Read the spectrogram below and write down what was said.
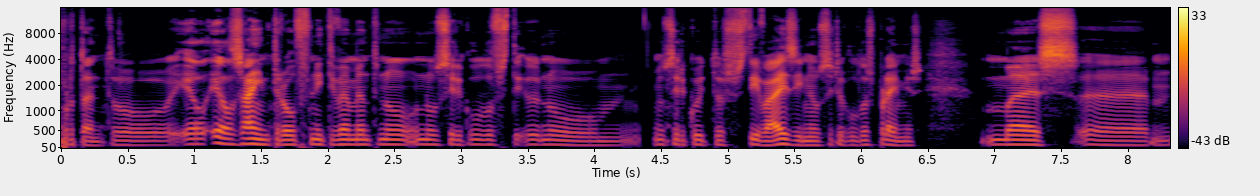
Portanto, ele, ele já entrou definitivamente no, no, círculo do no, no circuito dos festivais e no círculo dos prémios. Mas ah,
